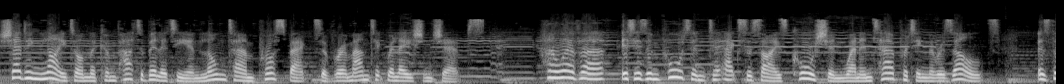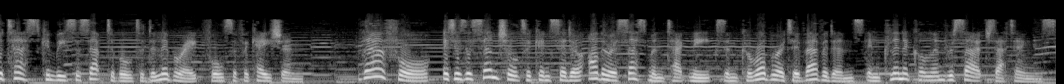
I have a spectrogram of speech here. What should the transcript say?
shedding light on the compatibility and long-term prospects of romantic relationships. However, it is important to exercise caution when interpreting the results, as the test can be susceptible to deliberate falsification. Therefore, it is essential to consider other assessment techniques and corroborative evidence in clinical and research settings.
